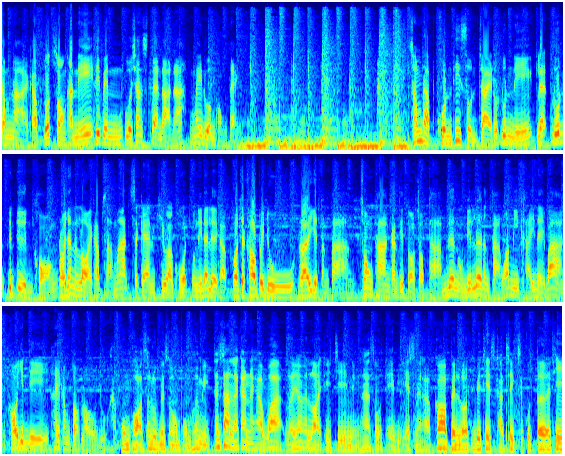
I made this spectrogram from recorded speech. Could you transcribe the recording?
จำหน่ายครับ รถ 2 คันนี้ที่เป็นเวอร์ชันสแตนดาร์ดนะ ไม่รวมของแต่ง สำหรับคนที่สนใจรถรุ่นนี้ และรุ่นอื่น ๆ ของรอยันอลอยครับ สามารถสแกน QR Code ตรงนี้ได้เลยครับ ก็จะเข้าไปดูรายละเอียดต่าง ๆ ช่องทางการติดต่อสอบถามเรื่องของดีลเลอร์ต่าง ๆ ว่ามีขายไหนบ้างเขายินดีให้คำตอบเราอยู่ครับ ผมขอสรุปในส่วนของผมเพิ่มอีกสั้น ๆ แล้วกันนะครับ ว่า Royal Alloy TG 150 ABS นะครับ ก็เป็นรถ British Classic Scooter ที่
